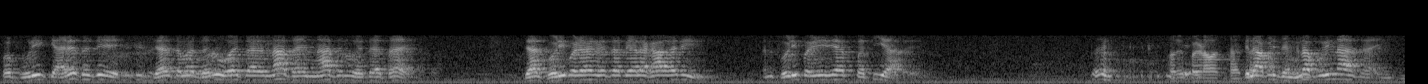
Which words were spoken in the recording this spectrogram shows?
પણ પૂરી ક્યારે થશે? જયારે તમારે જરૂર હોય ત્યારે ના થાય ના જરૂર હોય ત્યારે થાય. જયારે થોડી પડ્યા કરતા ત્યારે બે લાખ આવે નહીં. અને થોડી પડી ત્યારે પછી આવે. એટલે આપણી જંગલા પૂરી ના થાય.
